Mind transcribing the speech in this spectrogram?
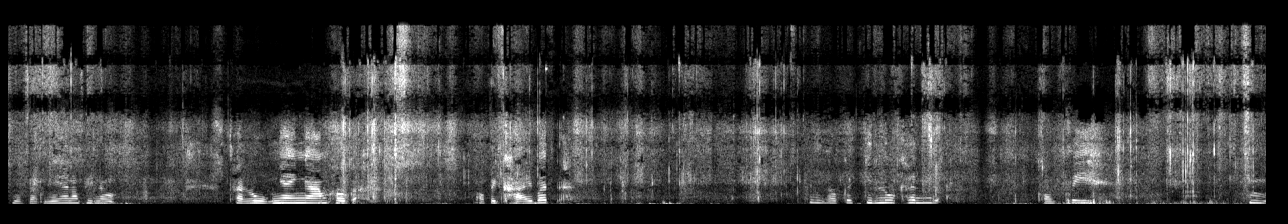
อยู่แบบนี้นะพี่น้อง ถ้าลูกใหญ่งามเขาก็เอาไปขายบิดเราก็กินลูกแค่นี้แหละของฟรีอืม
